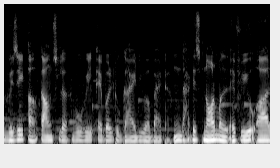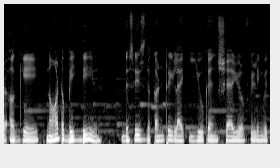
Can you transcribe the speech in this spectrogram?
Visit a counselor who will able to guide you better. That is normal. If you are a gay not a big deal this is the country like you can share your feeling with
